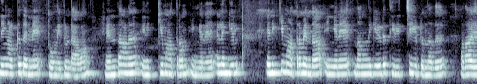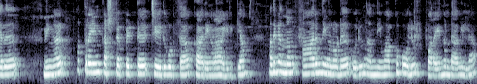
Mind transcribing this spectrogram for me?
നിങ്ങൾക്ക് തന്നെ തോന്നിയിട്ടുണ്ടാവാം. എന്താണ് എനിക്ക് മാത്രം ഇങ്ങനെ അല്ലെങ്കിൽ എനിക്ക് മാത്രം എന്താ ഇങ്ങനെ നന്ദികേട് തിരിച്ചു കിട്ടുന്നത്? അതായത് നിങ്ങൾ അത്രയും കഷ്ടപ്പെട്ട് ചെയ്തു കൊടുത്ത കാര്യങ്ങളായിരിക്കാം. അതിനൊന്നും ആരും നിങ്ങളോട് ഒരു നന്ദി വാക്ക് പോലും പറയുന്നുണ്ടാവില്ല.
